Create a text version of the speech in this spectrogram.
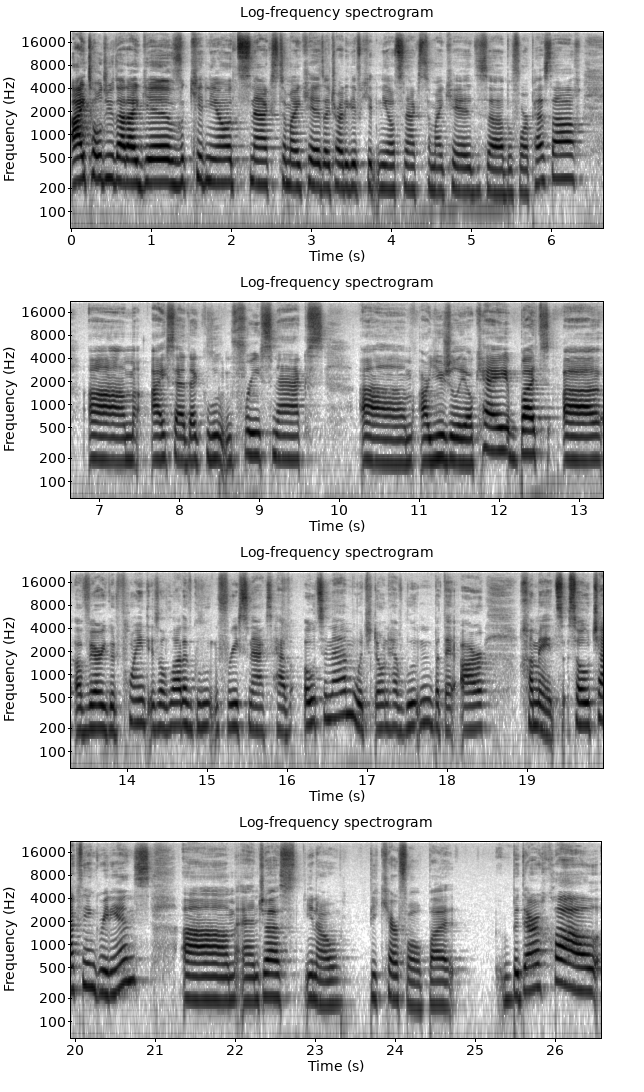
I told you that I give kitniyot snacks to my kids. I try to give kitniyot snacks to my kids uh, before Pesach. Um, I said that gluten free snacks um, are usually okay, but uh, a very good point is a lot of gluten free snacks have oats in them, which don't have gluten, but they are chametz. So check the ingredients um, and just, you know, be careful. But b'derech klal,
